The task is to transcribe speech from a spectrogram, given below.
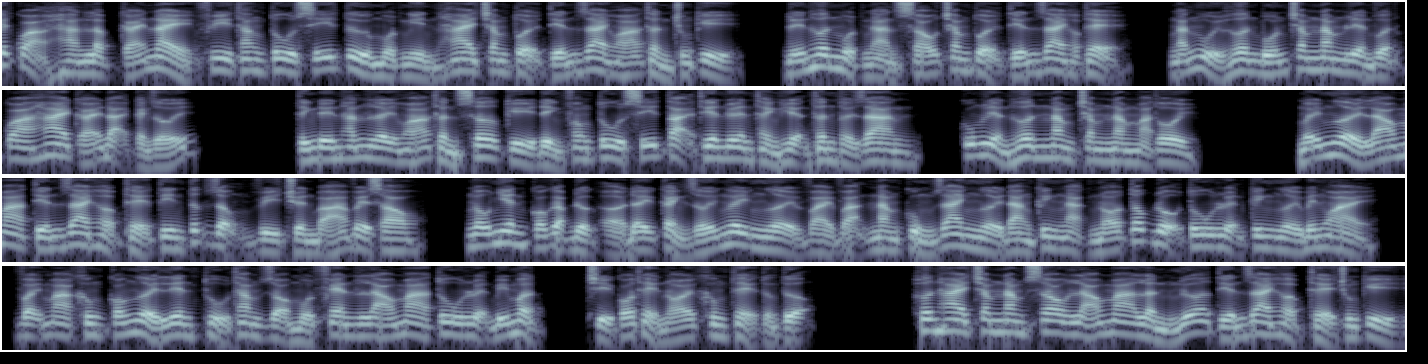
Kết quả hàn lập cái này phi thăng tu sĩ từ một nghìn hai trăm tuổi tiến giai hóa thần trung kỳ, đến hơn một nghìn sáu trăm tuổi tiến giai hợp thể, ngắn ngủi hơn bốn trăm năm liền vượt qua hai cái đại cảnh giới tính đến hắn lấy hóa thần sơ kỳ đỉnh phong tu sĩ tại thiên n thành hiện thân thời gian, cũng liền hơn năm trăm năm mà thôi. Mấy người lão ma tiến giai hợp thể tin tức rộng vì truyền bá về sau, ngẫu nhiên có gặp được ở đây cảnh giới ngây người vài vạn năm cùng giai người đang kinh ngạc nó tốc độ tu luyện kinh người bên ngoài, vậy mà không có người liên thủ thăm dò một phen lão ma tu luyện bí mật, chỉ có thể nói không thể tưởng tượng. Hơn hai trăm năm sau lão ma lần nữa tiến giai hợp thể trung kỳ,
